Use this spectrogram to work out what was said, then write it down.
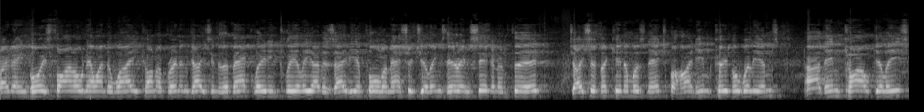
18 boys final now underway. Connor Brennan goes into the back, leading clearly over Xavier Paul and Asher Gillings. They're in second and third. Joseph McKinnon was next. Behind him, Cooper Williams. Uh, then Kyle Gillies.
